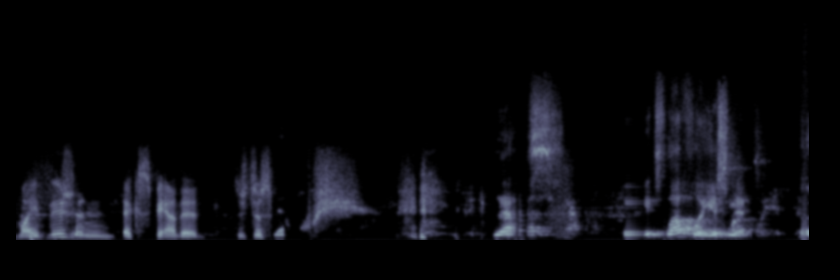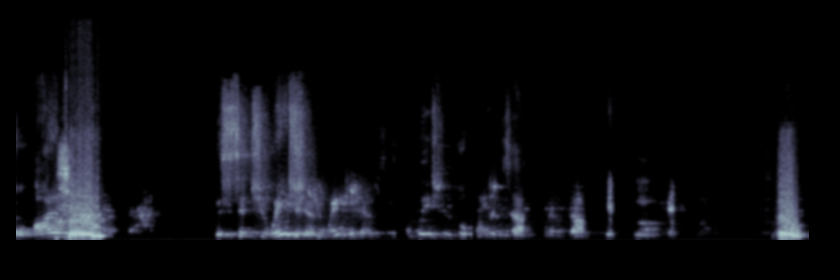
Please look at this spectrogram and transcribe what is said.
my vision expanded. There's just yes. It's lovely, isn't it? So, So- the situation, the situation opens up. So,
